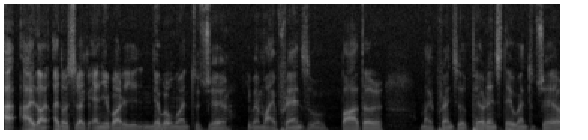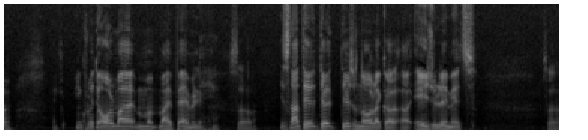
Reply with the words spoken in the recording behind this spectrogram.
I, I don't I don't see like anybody never went to jail. Even my friends, uh, father, my friends' parents, they went to jail, like, including all my, my my family. So it's not there, there there's no like a, a age limits. So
